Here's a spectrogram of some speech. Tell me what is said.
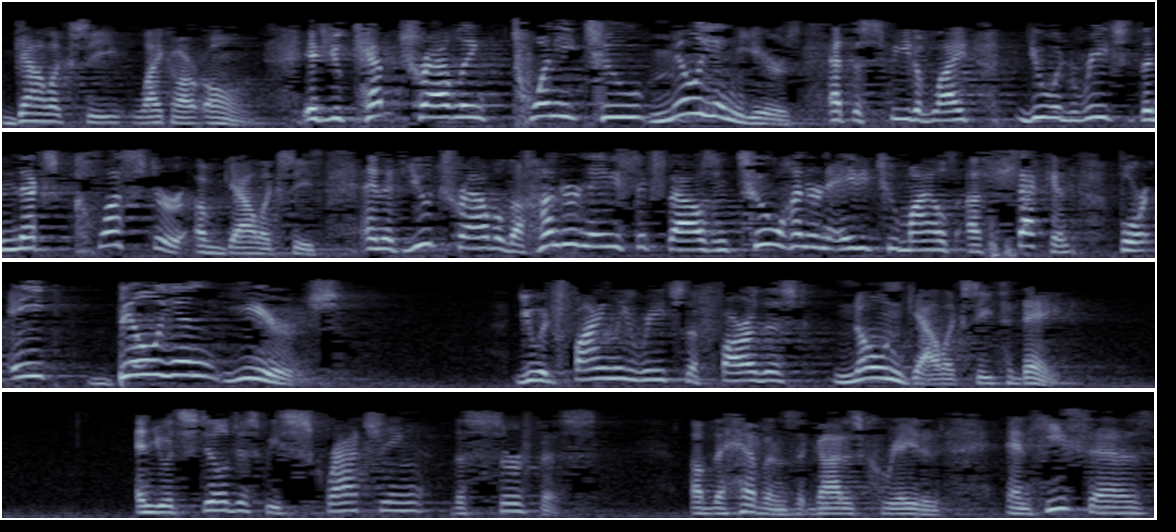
galaxy like our own. If you kept traveling 22 million years at the speed of light, you would reach the next cluster of galaxies. And if you traveled 186,282 miles a second for 8 billion years, you would finally reach the farthest known galaxy to date. And you would still just be scratching the surface of the heavens that God has created. And He says,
